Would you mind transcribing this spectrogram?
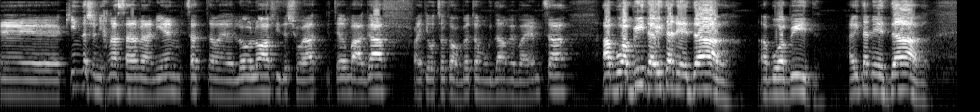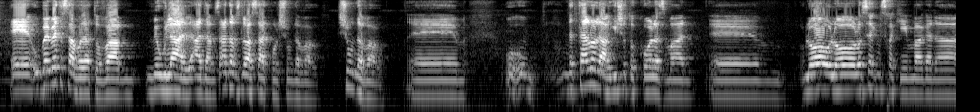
אה, קינדה שנכנס היה מעניין, קצת לא, לא אהבתי את זה שהוא היה יותר באגף, הייתי רוצה אותו הרבה יותר מוקדם ובאמצע. אבו עביד, היית נהדר. אבו עביד, היית נהדר. אה, הוא באמת עשה עבודה טובה, מעולה על אדמס. אדמס לא עשה אתמול שום דבר. שום דבר. אה, הוא, הוא נתן לו להרגיש אותו כל הזמן. אה, הוא לא, לא, לא שיחק משחקים בהגנה.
